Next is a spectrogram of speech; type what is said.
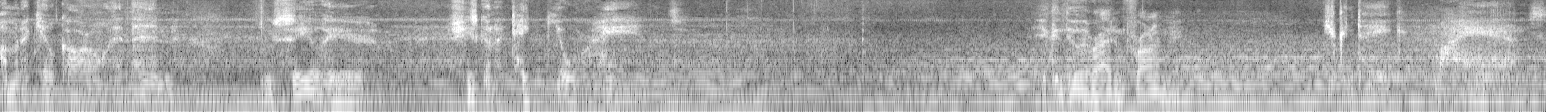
I'm gonna kill Carl, and then Lucille here, she's gonna take your hands. You can do it right in front of me. You can take my hands.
